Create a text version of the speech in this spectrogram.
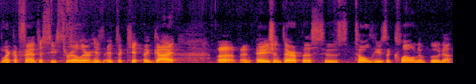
like a fantasy thriller. He's, it's a, a guy, uh, an Asian therapist who's told he's a clone of Buddha,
